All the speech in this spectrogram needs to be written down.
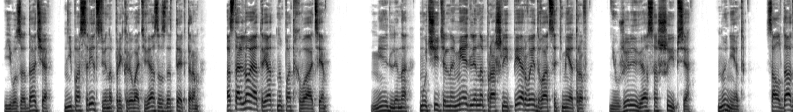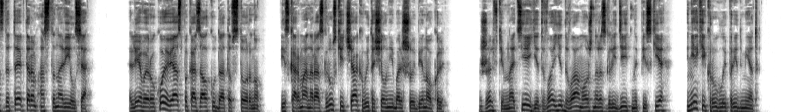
Его задача – непосредственно прикрывать вяза с детектором. Остальной отряд на подхвате. Медленно, мучительно медленно прошли первые 20 метров. Неужели вяз ошибся? Но нет. Солдат с детектором остановился. Левой рукой вяз показал куда-то в сторону. Из кармана разгрузки Чак вытащил небольшой бинокль. Жаль, в темноте едва-едва можно разглядеть на песке некий круглый предмет.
